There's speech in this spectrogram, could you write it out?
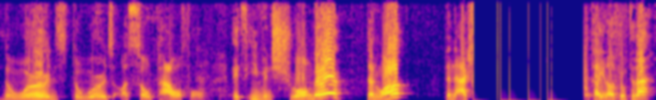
The words, the words are so powerful. It's even stronger than what? Than the actual. I'll tell you another proof to that.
